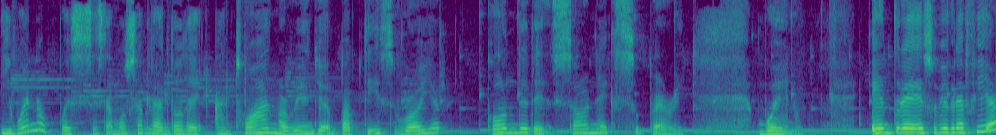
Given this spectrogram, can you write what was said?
y bueno, pues estamos hablando de Antoine Marie Jean Baptiste Royer, conde de Saint-Exupéry. Bueno, entre su biografía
